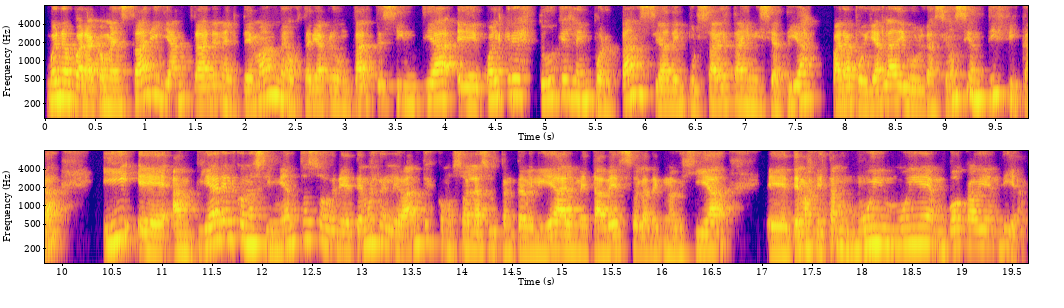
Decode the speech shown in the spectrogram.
Bueno, para comenzar y ya entrar en el tema, me gustaría preguntarte, Cintia, eh, ¿cuál crees tú que es la importancia de impulsar estas iniciativas para apoyar la divulgación científica y eh, ampliar el conocimiento sobre temas relevantes como son la sustentabilidad, el metaverso, la tecnología, eh, temas que están muy, muy en boca hoy en día?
